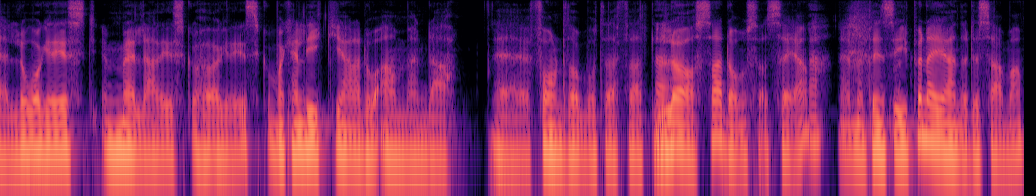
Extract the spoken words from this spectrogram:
Ja. låg risk, mellanrisk och hög risk och man kan lika gärna då använda eh, fondrobotar för att Ja. lösa dem så att säga. Eh, Men principen är ju ändå detsamma.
